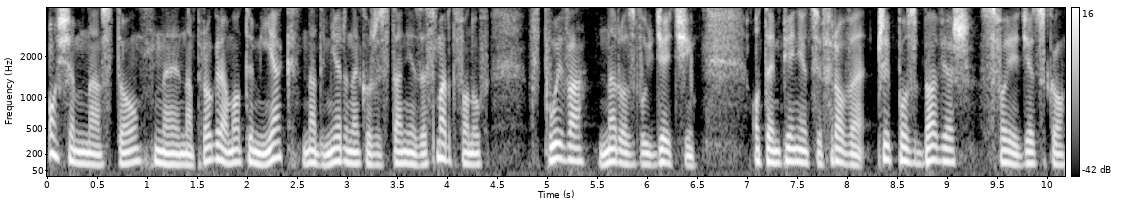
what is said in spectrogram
18 e, na program o tym, jak nadmierne korzystanie ze smartfonów wpływa na rozwój dzieci. Otępienie cyfrowe. Czy pozbawiasz swoje dziecko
